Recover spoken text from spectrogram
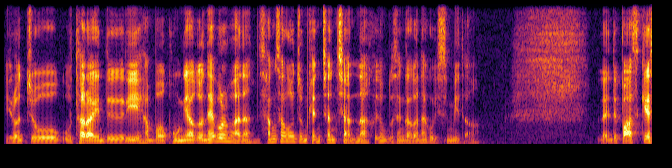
이런 쪽 우타 라인들이 한번 공략은 해볼 만한 상성은 좀 괜찮지 않나 그 정도 생각은 하고 있습니다. 랜드 바스켓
